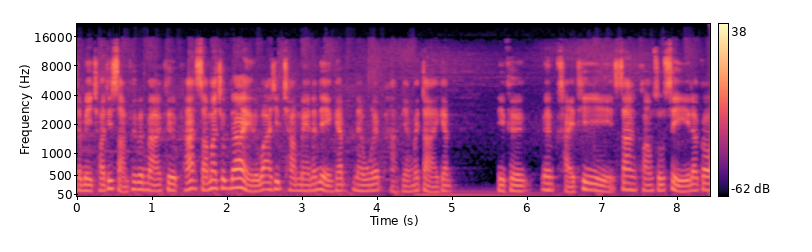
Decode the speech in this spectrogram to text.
จะมีช้อยที่ 3 เพิ่มขึ้นมา คือพระสามารถชุบได้หรือว่าอาชีพชามแมนนั่นเองครับในวงเล็บหากยังไม่ตายครับนี่คือเงื่อนไขที่สร้างความสูสี แล้วก็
